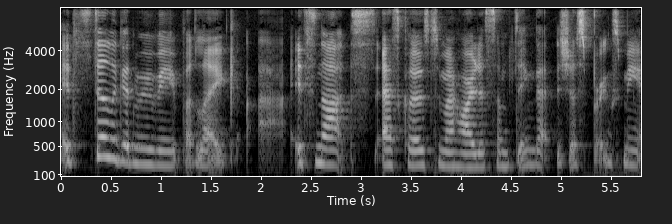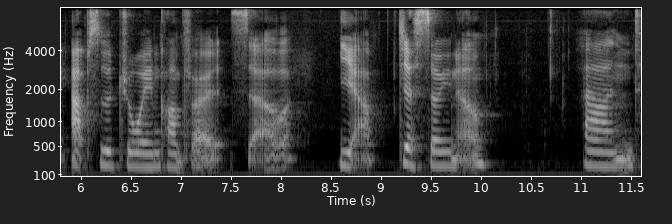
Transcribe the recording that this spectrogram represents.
it's still a good movie, but like uh, it's not as close to my heart as something that just brings me absolute joy and comfort. So, yeah, just so you know. And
